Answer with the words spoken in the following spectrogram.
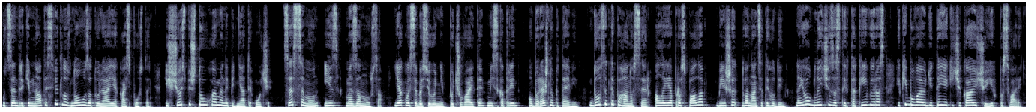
у центрі кімнати, світло знову затуляє якась постать, і щось підштовхує мене підняти очі. Це Симон із Мезануса. Як ви себе сьогодні почуваєте, міс Катрін? обережно питає він. Досить непогано, сер, але я проспала більше 12 годин. На його обличчі застиг такий вираз, який буває у дітей, які чекають, що їх посварять.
